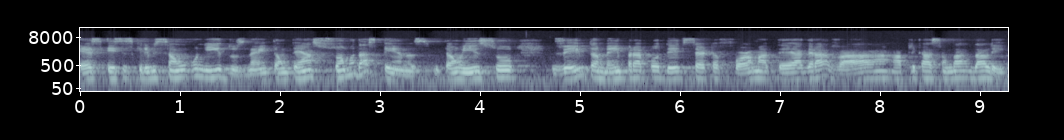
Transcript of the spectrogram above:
esses crimes são unidos, né? Então tem a soma das penas. Então isso veio também para poder, de certa forma, até agravar a aplicação da, da lei.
